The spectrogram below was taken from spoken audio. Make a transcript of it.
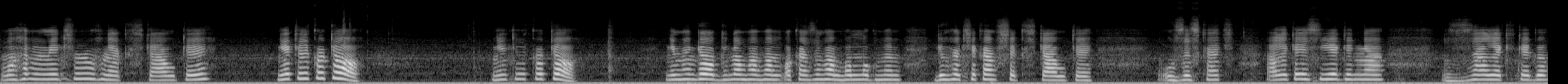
możemy mieć różne kształty. Nie tylko to. Nie tylko to. Nie będę od nowa wam okazywał, bo mógłbym dużo ciekawsze kształty uzyskać, ale to jest jedna z zalet tego,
